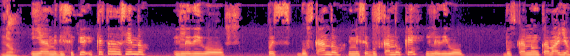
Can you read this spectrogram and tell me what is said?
No. Y ya me dice, ¿qué, qué estás haciendo? Y le digo, pues buscando. Y me dice, ¿buscando qué? Y le digo, buscando un caballo.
